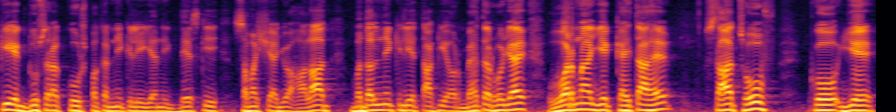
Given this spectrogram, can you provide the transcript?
कि एक दूसरा कोर्स पकड़ने के लिए, यानी देश की समस्या जो हालात बदलने के लिए ताकि और बेहतर हो जाए। वरना ये कहता है स्टाट्सहोफ को ये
